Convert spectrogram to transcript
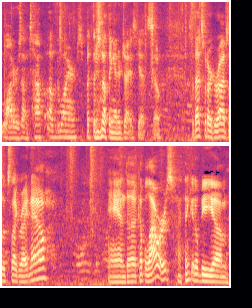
waters on top of the wires, but there's nothing energized yet. So, so that's what our garage looks like right now. And a couple hours, I think it'll be um,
